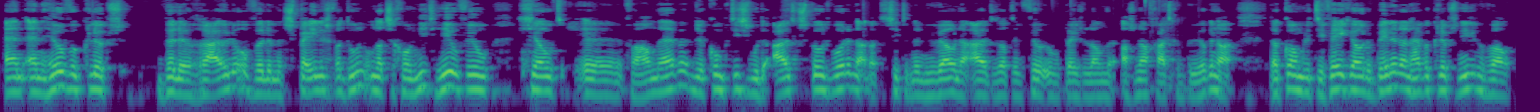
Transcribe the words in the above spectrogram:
En, en heel veel clubs willen ruilen of willen met spelers wat doen, omdat ze gewoon niet heel veel geld eh voorhanden hebben. De competities moeten uitgespeeld worden. Nou, dat ziet er nu wel naar uit dat dat in veel Europese landen alsnog gaat gebeuren. Nou, dan komen de tv-gelden binnen, dan hebben clubs in ieder geval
